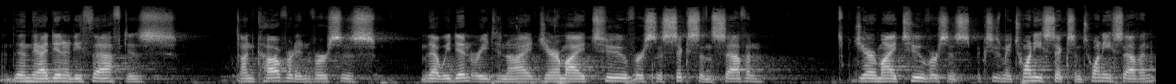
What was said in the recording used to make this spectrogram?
And then the identity theft is uncovered in verses that we didn't read tonight Jeremiah 2, verses 6 and 7. Jeremiah 2, verses, excuse me, 26 and 27.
